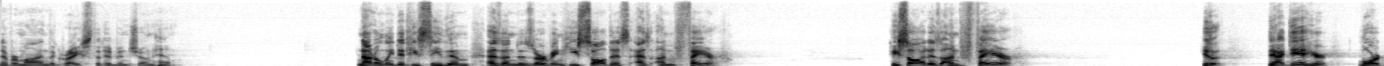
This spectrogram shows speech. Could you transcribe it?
Never mind the grace that had been shown him. Not only did he see them as undeserving, he saw this as unfair. He saw it as unfair. the idea here, Lord,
